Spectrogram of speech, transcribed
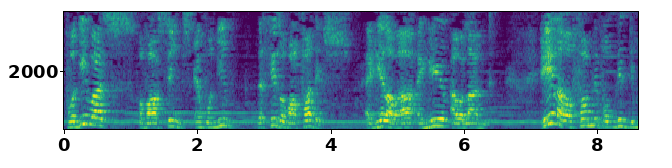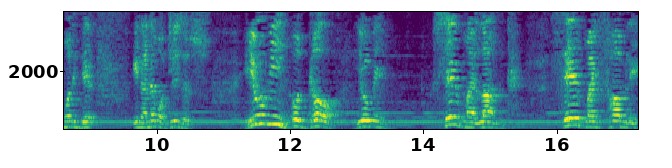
Forgive us of our sins and forgive the sins of our fathers and heal our and heal our land. Heal our family from this demonic death in the name of Jesus. Heal me, oh God. Heal me. Save my land. Save my family.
